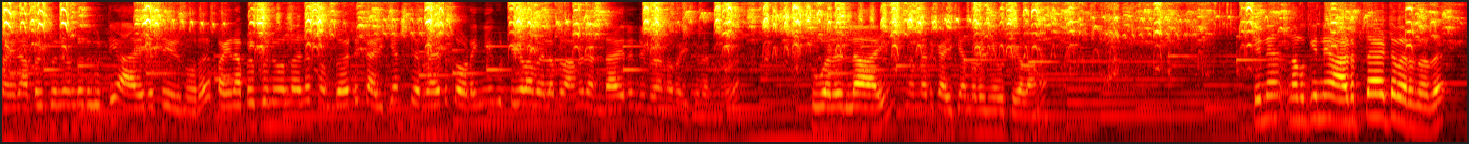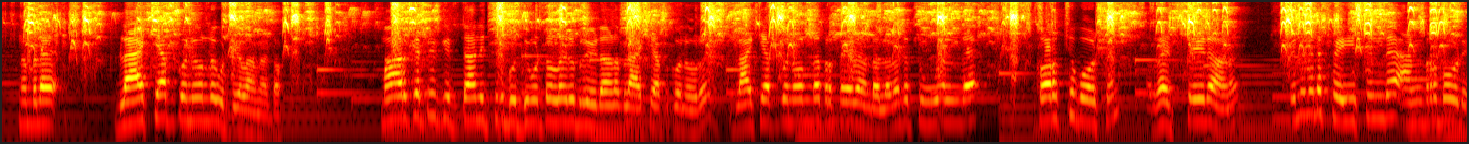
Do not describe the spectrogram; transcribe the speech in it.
പൈനാപ്പിൾ കുനുവിന്റെ ഒരു കുട്ടി ആയിരത്തി എഴുന്നൂറ്. പൈനാപ്പിൾ കുനുവെന്ന് തന്നെ സ്വന്തമായിട്ട് കഴിക്കാൻ ചെറുതായിട്ട് തുടങ്ങിയ കുട്ടികൾ അവൈലബിൾ ആണ്. രണ്ടായിരം രൂപയാണ് റേറ്റ് വരുന്നത്. തൂവലെല്ലായി നന്നായിട്ട് കഴിക്കാൻ തുടങ്ങിയ കുട്ടികളാണ്. പിന്നെ നമുക്കിനി അടുത്തായിട്ട് വരുന്നത് നമ്മുടെ ബ്ലാക്ക് ക്യാപ്പ് കൊനൂറിന്റെ കുട്ടികളാണ് കേട്ടോ. മാർക്കറ്റിൽ കിട്ടാൻ ഇച്ചിരി ബുദ്ധിമുട്ടുള്ള ഒരു ബ്രീഡാണ് black cap conure black cap കൊനൂറിന്റെ പ്രത്യേകത ഉണ്ടല്ലോ. അവന്റെ തൂവലിന്റെ കുറച്ച് പോർഷൻ റെഡ് ഷെയ്ഡാണ് പിന്നെ ഇവന്റെ ഫേസിന്റെ അണ്ടർ ബോഡി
